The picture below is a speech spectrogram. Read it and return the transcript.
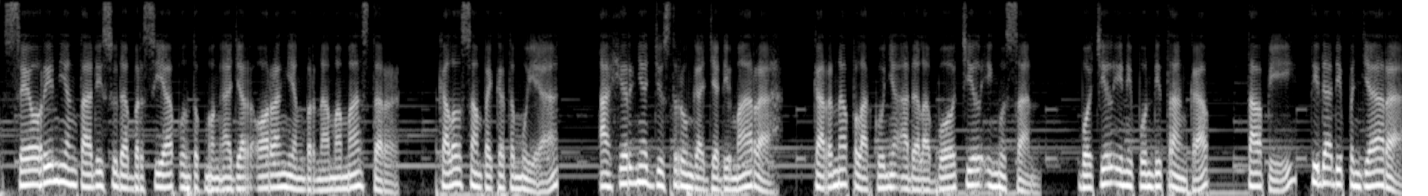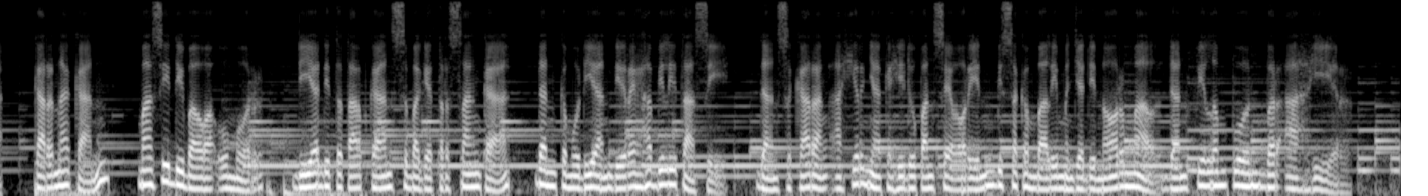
Seorin yang tadi sudah bersiap untuk mengajar orang yang bernama Master. Kalau sampai ketemu ya, akhirnya justru nggak jadi marah, karena pelakunya adalah bocil ingusan. Bocil ini pun ditangkap, tapi tidak dipenjara, karena kan masih di bawah umur. Dia ditetapkan sebagai tersangka dan kemudian direhabilitasi. Dan sekarang akhirnya kehidupan Seorin bisa kembali menjadi normal dan film pun berakhir.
